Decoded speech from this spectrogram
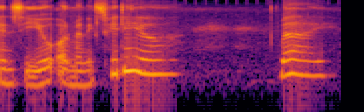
and see you on my next video. Bye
